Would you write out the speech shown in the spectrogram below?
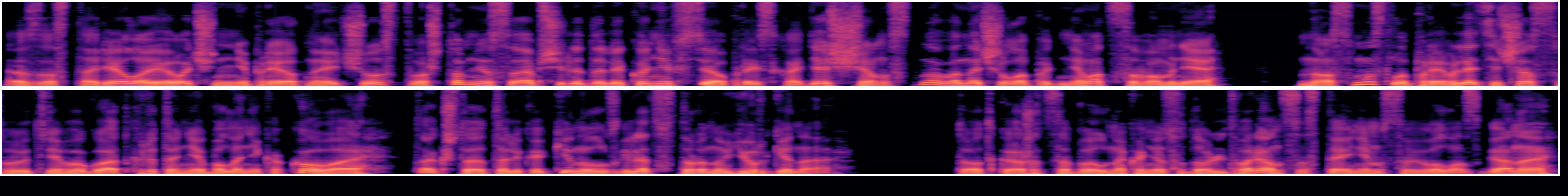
Застарелое и очень неприятное чувство, что мне сообщили далеко не все о происходящем, снова начало подниматься во мне, но смысла проявлять сейчас свою тревогу открыто не было никакого, так что я только кинул взгляд в сторону Юргена. Тот, кажется, был наконец удовлетворен состоянием своего лазгана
